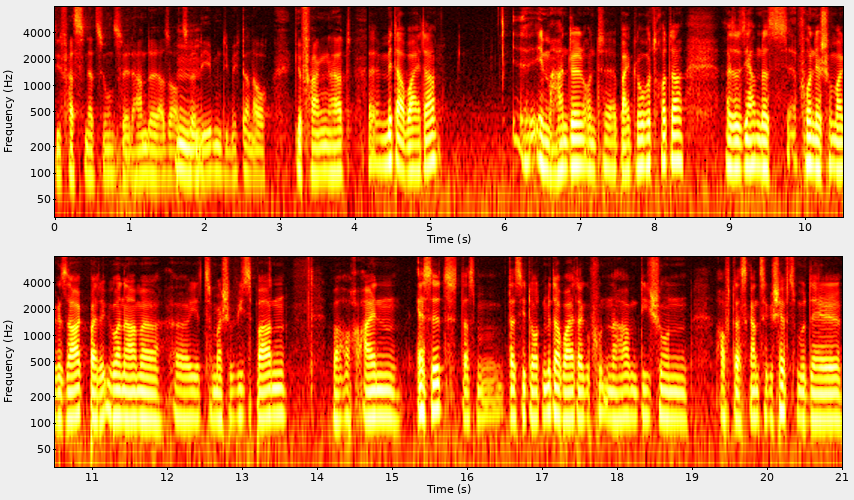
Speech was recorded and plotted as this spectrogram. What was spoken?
die Faszinationswelt Handel, also auch mhm. zu erleben, die mich dann auch gefangen hat. Äh, Mitarbeiter im Handel und bei Globetrotter also Sie haben das vorhin ja schon mal gesagt, bei der Übernahme äh, jetzt zum Beispiel Wiesbaden war auch ein Asset, dass, dass Sie dort Mitarbeiter gefunden haben, die schon auf das ganze Geschäftsmodell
